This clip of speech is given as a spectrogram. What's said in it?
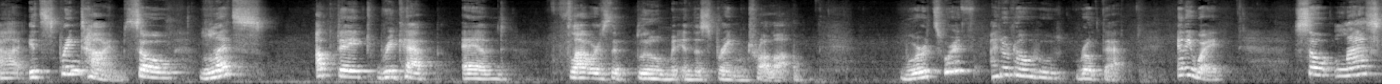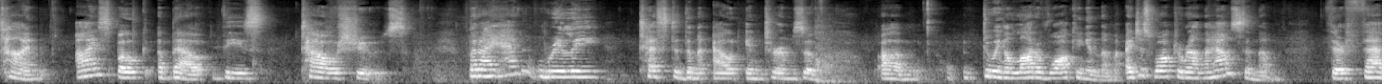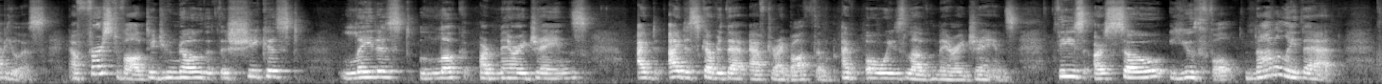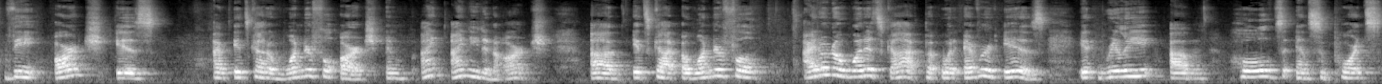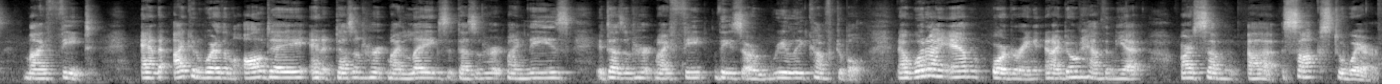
uh, it's springtime. So let's update, recap, and flowers that bloom in the spring, tra. Wordsworth? I don't know who wrote that. Anyway, so last time I spoke about these Taos shoes, but I hadn't really tested them out in terms of um, doing a lot of walking in them. I just walked around the house in them. They're fabulous. Now, first of all, did you know that the chicest, latest look are Mary Jane's? I, I discovered that after I bought them. I've always loved Mary Jane's. These are so youthful. Not only that, the arch is, uh, it's got a wonderful arch, and I, I need an arch. Uh, it's got a wonderful, I don't know what it's got, but whatever it is, it really um, holds and supports my feet and I can wear them all day and it doesn't hurt my legs, it doesn't hurt my knees, it doesn't hurt my feet. These are really comfortable. Now what I am ordering, and I don't have them yet, are some uh, socks to wear.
